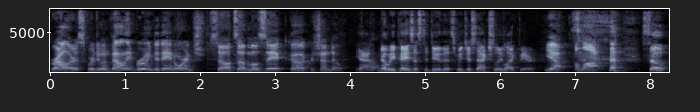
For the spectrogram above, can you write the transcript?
growlers. We're doing Valiant Brewing today in Orange, so it's a Mosaic uh, Crescendo. yeah, nobody pays us to do this. We just actually like beer. Yeah, a lot. So,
